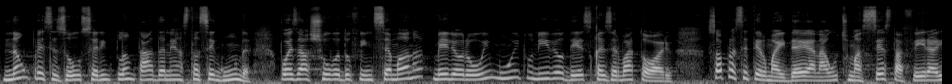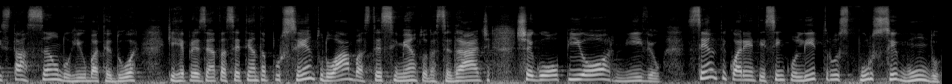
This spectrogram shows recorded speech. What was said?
não precisou ser implantada nesta segunda, pois a chuva do fim de semana melhorou e muito o nível desse reservatório. Só para se ter uma ideia, na última sexta-feira, a estação do Rio Batedor, que representa 70% do abastecimento da cidade, chegou ao pior nível, 145 litros por segundo.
